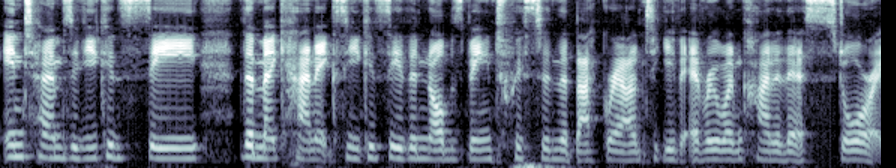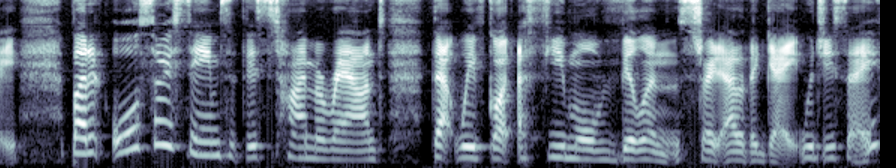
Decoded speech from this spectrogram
in terms of you could see the mechanics, you could see the knobs being twisted in the background to give everyone kind of their story. But it also seems that this time around that we've got a few more villains straight out of the gate, would you say?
